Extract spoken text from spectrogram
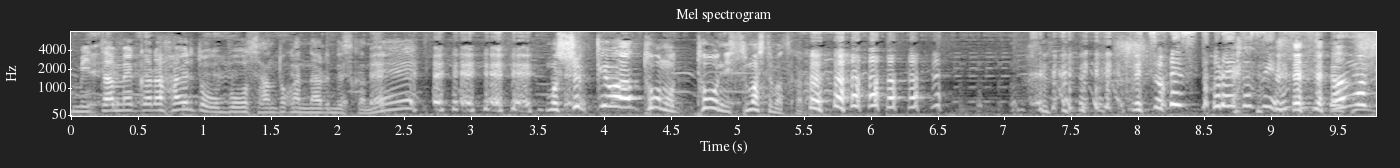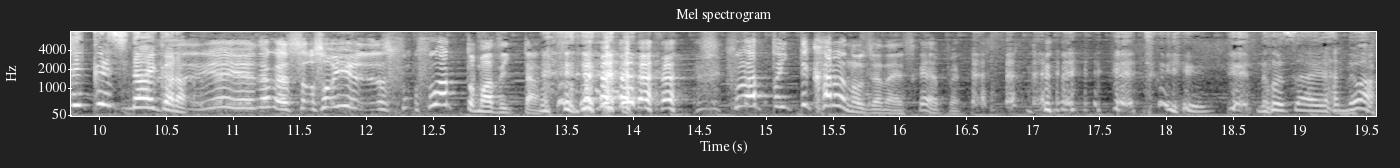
見た目から入るとお坊さんとかになるんですかね。もう出家は当の当に済ましてますから それストレートすぎる。あんまびっくりしないから。いやいやだからそそういうふふわっとまず一旦 ふわっと言ってからのじゃないですかやっぱり。というノースアイランドは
